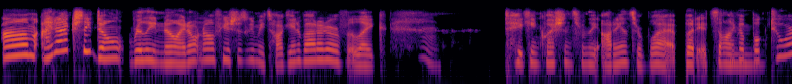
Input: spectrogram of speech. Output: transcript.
Um, I actually don't really know. I don't know if he's just gonna be talking about it or if it like Hmm. taking questions from the audience or what, but it's on Like a book tour?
